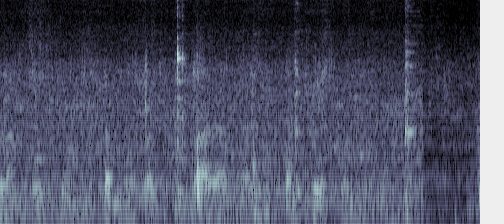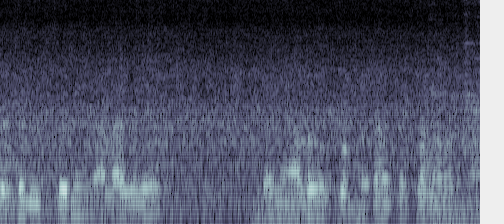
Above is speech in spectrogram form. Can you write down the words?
అల్లం పేస్ట్ మొత్తం పసుపు బాగా కలిపేసుకొని గడ్డ తీసుకొని అలాగే ధనియాలు కొబ్బరి చెక్క లవంగం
